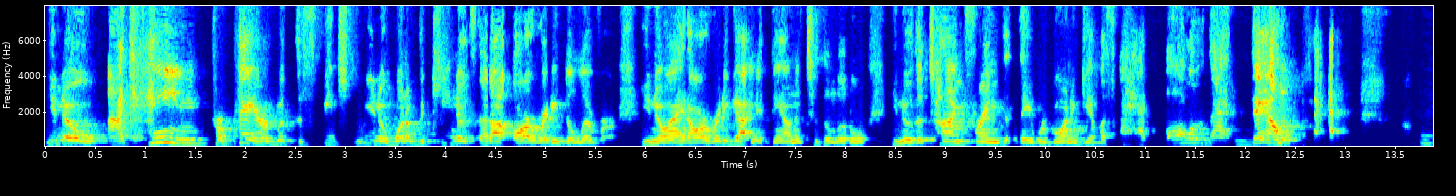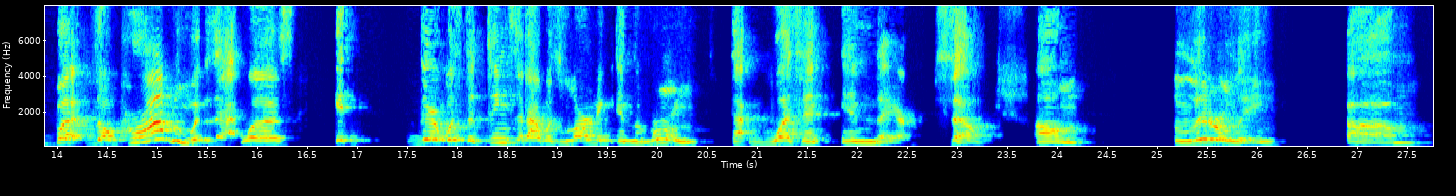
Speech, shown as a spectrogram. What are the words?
you know, I came prepared with the speech, you know, one of the keynotes that I already deliver. You know, I had already gotten it down into the little, you know, the time frame that they were going to give us. I had all of that down. but the problem with that was it there was the things that I was learning in the room that wasn't in there. So, um, literally, um,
